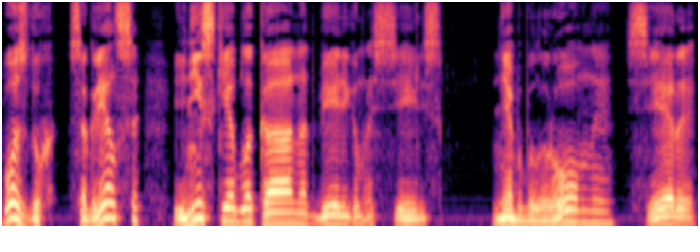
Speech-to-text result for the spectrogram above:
Воздух согрелся, и низкие облака над берегом рассеялись. Небо было ровное, серое,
